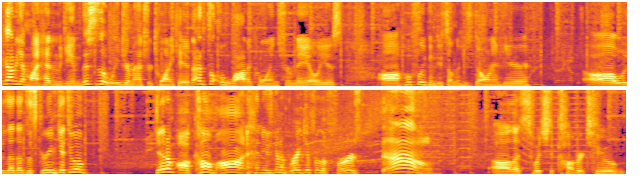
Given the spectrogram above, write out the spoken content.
gotta get my head in the game. This is a wager match for 20k. That's a lot of coins for me, least. Uh, hopefully we can do something. He's throwing it here. Oh, what is that? That's a screen. Get to him. Get him! Oh, come on! And he's gonna break it for the first down! Uh, let's switch to cover two,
